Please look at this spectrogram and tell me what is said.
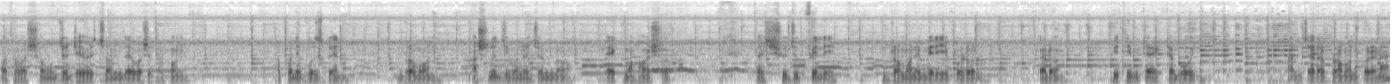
অথবা সমুদ্রের ঢেউয়ের চন্দে বসে থাকুন। আপনি বুঝবেন, ভ্রমণ আসলে জীবনের জন্য এক মহাঔষধ তাই সুযোগ পেলে ভ্রমণে বেরিয়ে পড়ুন, কারণ পৃথিবীটা একটা বই। আর যারা ভ্রমণ করে না,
